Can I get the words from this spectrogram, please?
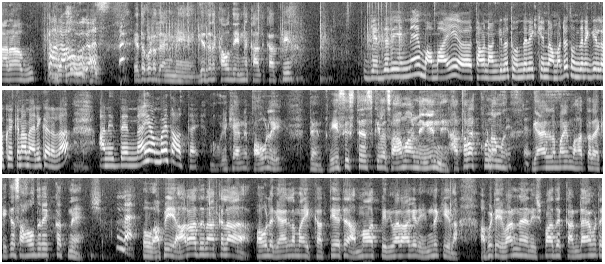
කරාබු. කරපු ගස්. එතකොට දැන් මේ ගෙදර කවුද ඉන්න කට්ටිය? ගෙදර ඉන්නේ මමයි තව නංගිලා තුන්දෙනෙක් ඉන්නවා මට තුන්දෙනෙක්ගේ ලොකු එකනා මැරි කරලා අනිත් දෙන්නයි අම්මයි තාත්තයි. ඔව් ඒ කියන්නේ පවුලේ දැන් three sisters කියලා සාමාන්‍යයෙන් එන්නේ හතරක් වුණම. ගෑල් ළමයිම හතරක් එක සහෝදරෙක්වත් නැහැ. නෑ. ඔව් අපි ආරාධනා කළා පවුල ගෑන් ළමයි කට්ටියට අම්මවත් පිරිවරාගෙන එන්න කියලා. අපිට එවන්න නිෂ්පාදක කණ්ඩායමට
